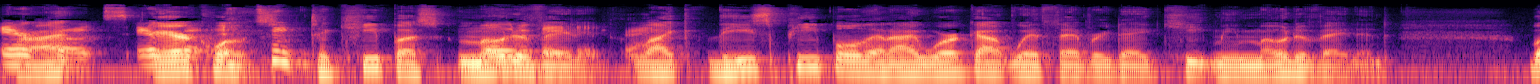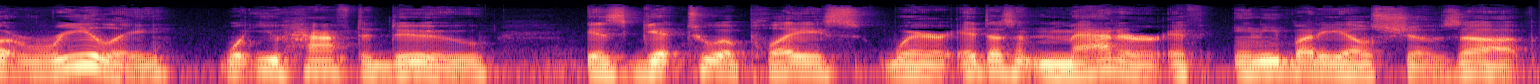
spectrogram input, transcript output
Air right? quotes. Air, air quotes to keep us motivated. motivated right. Like these people that I work out with every day keep me motivated. But really, what you have to do is get to a place where it doesn't matter if anybody else shows up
